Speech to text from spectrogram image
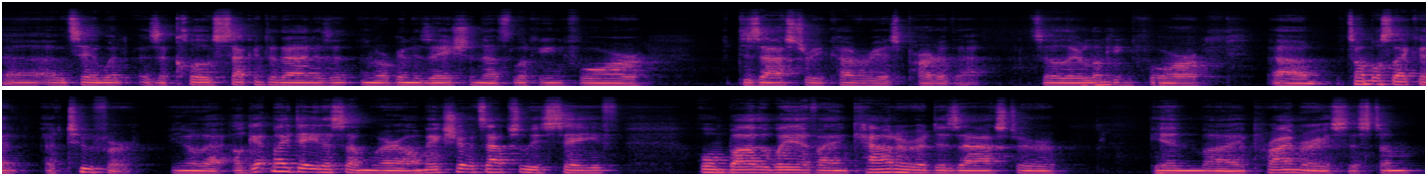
uh, I would say what as a close second to that is an organization that's looking for disaster recovery as part of that. So they're looking for um, it's almost like a, a twofer you know that I'll get my data somewhere. I'll make sure it's absolutely safe. Oh, and by the way, if I encounter a disaster in my primary system,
